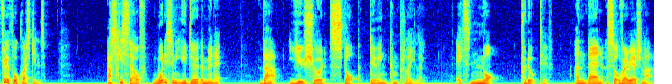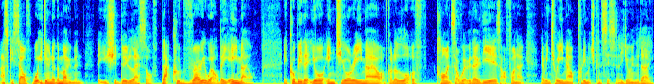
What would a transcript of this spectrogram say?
three or four questions. Ask yourself what is something you do at the minute that you should stop doing completely. It's not productive. And then a sort of variation on that. Ask yourself what you're doing at the moment that you should do less of. That could very well be email. It could be that you're into your email. I've got a lot of clients I've worked with over the years. That I find out they're into email pretty much consistently during the day.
